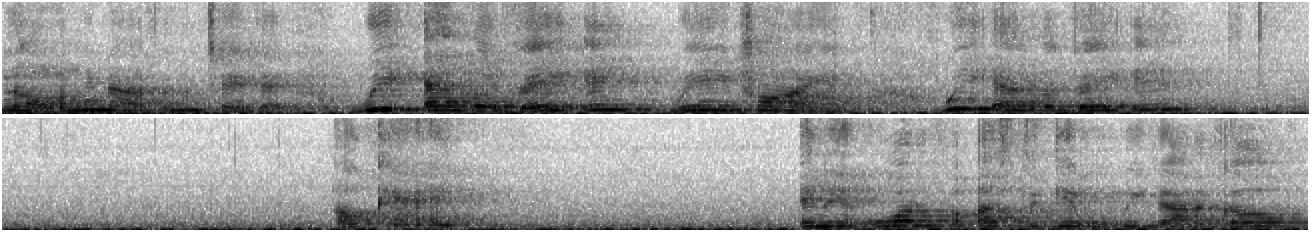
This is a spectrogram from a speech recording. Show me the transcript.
No, let me not, let me change that. We elevating. We ain't trying. We elevating. Okay? And in order for us to get where we gotta go,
